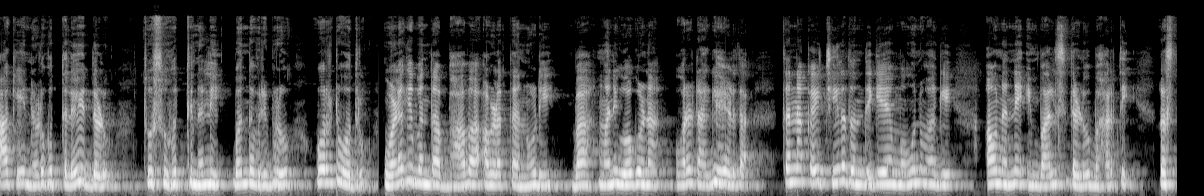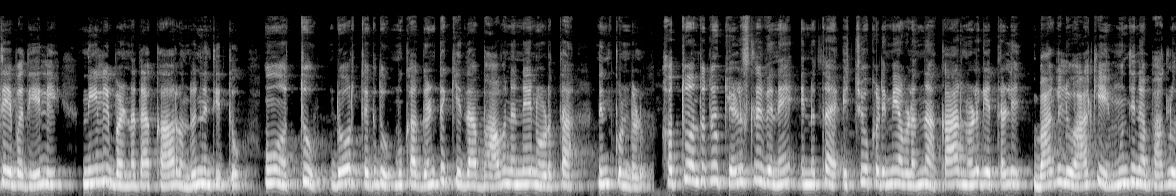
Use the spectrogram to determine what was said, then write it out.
ಆಕೆ ನಡುಗುತ್ತಲೇ ಇದ್ದಳು. ತುಸು ಹೊತ್ತಿನಲ್ಲಿ ಬಂದವರಿಬ್ಬರು ಹೊರಟು ಹೋದ್ರು. ಒಳಗೆ ಬಂದ ಭಾವ ಅವಳತ್ತ ನೋಡಿ, ಬಾ, ಮನೆಗೆ ಹೋಗೋಣ, ಹೊರಟಾಗಿ ಹೇಳ್ದ. ತನ್ನ ಕೈ ಚೀಲದೊಂದಿಗೆ ಮೌನವಾಗಿ ಅವನನ್ನೇ ಹಿಂಬಾಲಿಸಿದಳು ಭಾರತಿ. ರಸ್ತೆ ಬದಿಯಲ್ಲಿ ನೀಲಿ ಬಣ್ಣದ ಕಾರೊಂದು ನಿಂತಿತ್ತು. ಹ್ಞೂ ಹತ್ತು ಡೋರ್ ತೆಗೆದು ಮುಖ ಗಂಟಕ್ಕಿದ್ದ ಭಾವನನ್ನೇ ನೋಡುತ್ತಾ ನಿಂತ್ಕೊಂಡಳು. ಹತ್ತು ಅಂದದ್ದು ಕೇಳಿಸ್ಲಿಲ್ವೇನೆ ಎನ್ನುತ್ತಾ ಹೆಚ್ಚು ಕಡಿಮೆ ಅವಳನ್ನ ಕಾರ್ನೊಳಗೆ ತಳ್ಳಿ ಬಾಗಿಲು ಹಾಕಿ ಮುಂದಿನ ಬಾಗಿಲು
